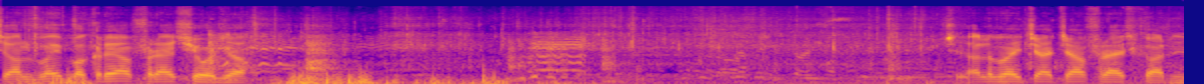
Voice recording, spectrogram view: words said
चल भाई बकरिया फ्रेश हो जा चल भाई चाचा फ्रेश कर दी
